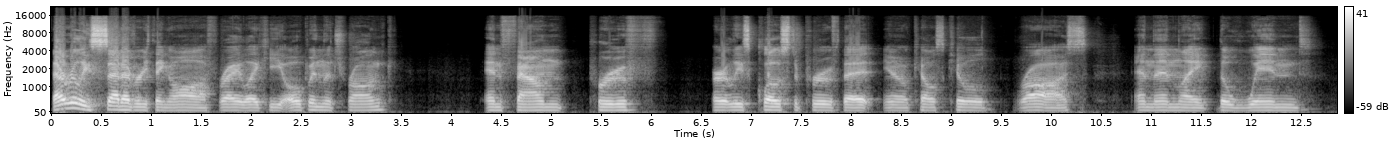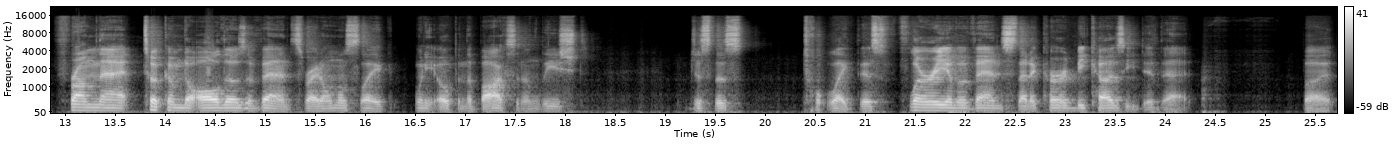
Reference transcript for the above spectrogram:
That really set everything off, right? Like he opened the trunk and found proof, or at least close to proof that you know Kels killed Ross, and then like the wind from that took him to all those events, right? Almost like when he opened the box and unleashed just this like this flurry of events that occurred because he did that. But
